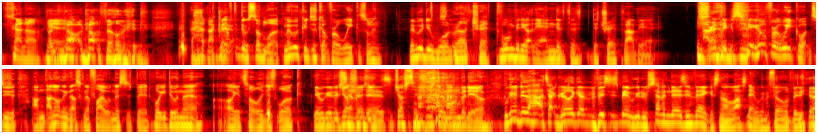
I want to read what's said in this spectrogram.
I know. but yeah. not not filming. that we could, have to do some work. Maybe we could just go for a week or something. Maybe we do one Road trip. one video at the end of the, the trip. That'd be it. I reckon so we go for a week. What? Do you, I'm, I don't think that's going to fly with Mrs. Beard. What are you doing there? Oh, you totally just work. Yeah, we're gonna But do Josh seven says you- days. Josh says she's doing one video. We're gonna do the heart attack grill again with Mrs. Beard. We're gonna do seven days in Vegas, and on the last day we're gonna film a video.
